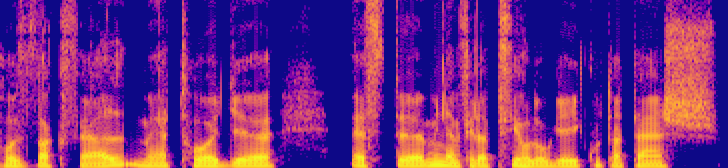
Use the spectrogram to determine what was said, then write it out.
hozzak fel, mert hogy ezt mindenféle pszichológiai kutatás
